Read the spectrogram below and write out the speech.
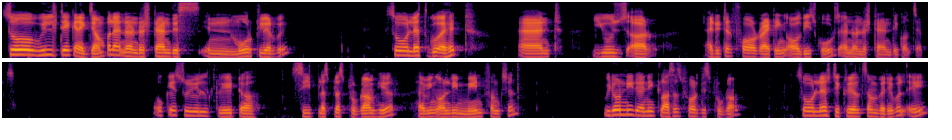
So we'll take an example and understand this in more clear way. So let's go ahead and use our editor for writing all these codes and understand the concepts okay so we will create a C++ program here having only main function. We don't need any classes for this program. So let's declare some variable a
